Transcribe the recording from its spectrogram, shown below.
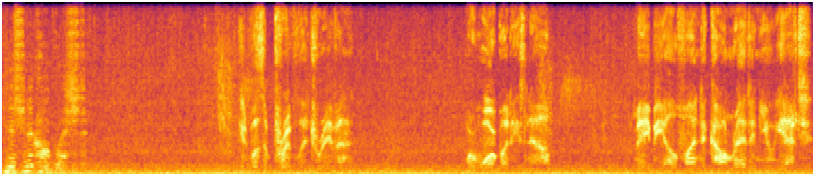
Mission accomplished. It was a privilege, Raven. We're war buddies now. Maybe I'll find a comrade in you yet.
